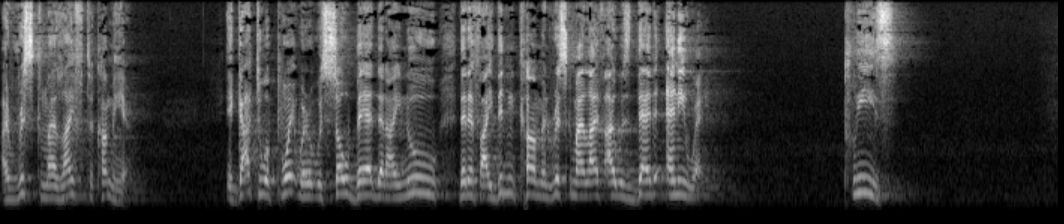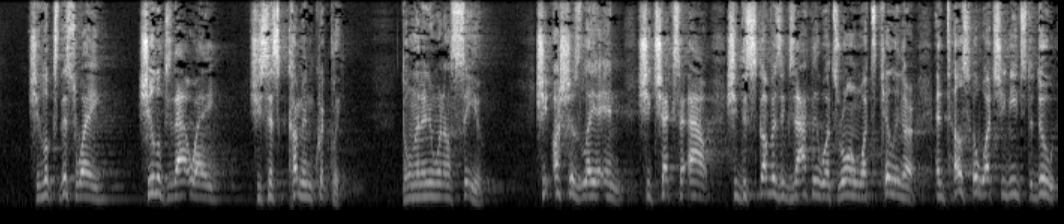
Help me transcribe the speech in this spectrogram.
I risked my life to come here. It got to a point where it was so bad that I knew that if I didn't come and risk my life, I was dead anyway. Please. She looks this way. She looks that way. She says, come in quickly. Don't let anyone else see you. She ushers Leah in. She checks her out. She discovers exactly what's wrong, what's killing her, and tells her what she needs to do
